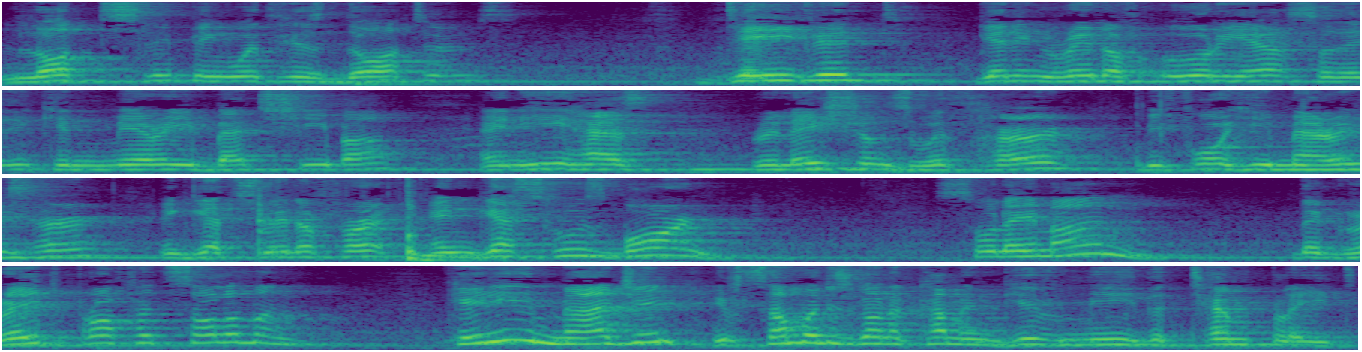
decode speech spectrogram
Lot sleeping with his daughters, David getting rid of Uriah so that he can marry Bathsheba, and he has relations with her before he marries her and gets rid of her. And guess who's born? Sulaiman, the great prophet Solomon. Can you imagine if somebody's going to come and give me the template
